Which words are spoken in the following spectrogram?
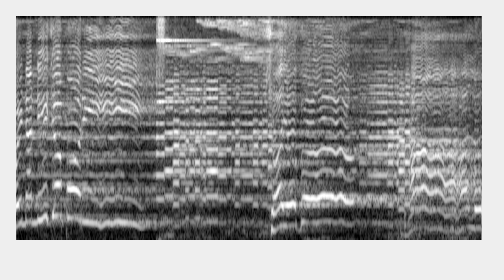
ওই না নিজ পরি। সয়গ ভালো।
